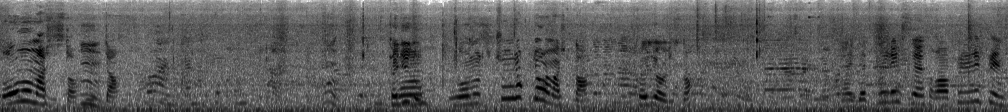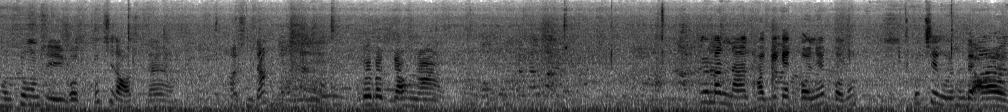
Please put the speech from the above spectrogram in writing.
너무 맛있어 음. 진짜. 돼지도. 어, 너무 충격적으로 맛있다. 돼지 어딨어? 네, 넷플릭스에서 필리핀 전통 음식 이거 꽃이 나왔대. 아 진짜? 응. 그래봤자 그냥 꿀맛 나는 닭이겠거니 했거든. 꼬치고 근데 아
